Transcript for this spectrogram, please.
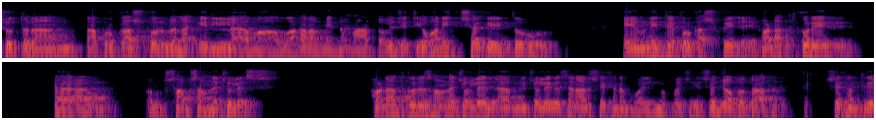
সুতরাং তা প্রকাশ করবে না ইল্লা মা মিনহা, তবে যেটি অনিচ্ছাকৃত এমনিতে প্রকাশ পেয়ে যায়। হঠাৎ করে সামনে চলে এসছে। হঠাৎ করে সামনে চলে, আপনি চলে গেছেন আর সেখানে পৌঁছে গেছে। যত তাড়াতাড়ি সেখান থেকে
